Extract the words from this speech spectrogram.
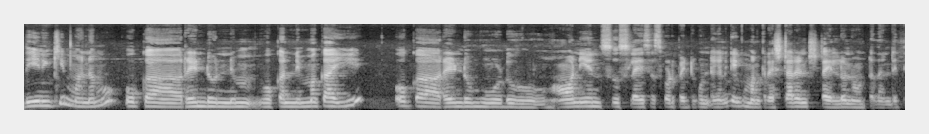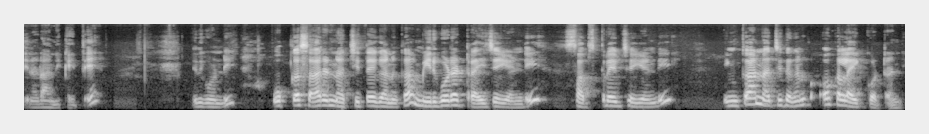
దీనికి మనము ఒక రెండు నిమ్ ఒక నిమ్మకాయి, ఒక 2, 3 ఆనియన్స్ స్లైసెస్ కూడా పెట్టుకుంటే కనుక ఇంక మనకి రెస్టారెంట్ స్టైల్‌లోనే ఉంటుందండి తినడానికైతే. ఇదిగోండి. ఒక్కసారి నచ్చితే కనుక మీరు కూడా ట్రై చేయండి. సబ్స్క్రైబ్ చేయండి. ఇంకా నచ్చితే కనుక ఒక లైక్ కొట్టండి.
